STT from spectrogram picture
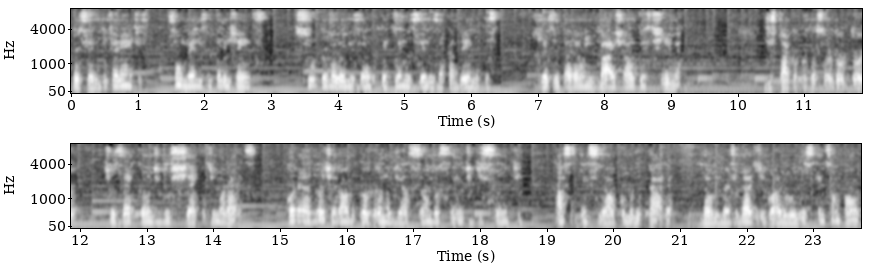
por serem diferentes, são menos inteligentes, supervalorizando pequenos erros acadêmicos que resultarão em baixa autoestima. Destaca o professor Dr. José Cândido Cheques de Moraes, coordenador-geral do Programa de Ação Docente Discente Assistencial Comunitária da Universidade de Guarulhos, em São Paulo.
